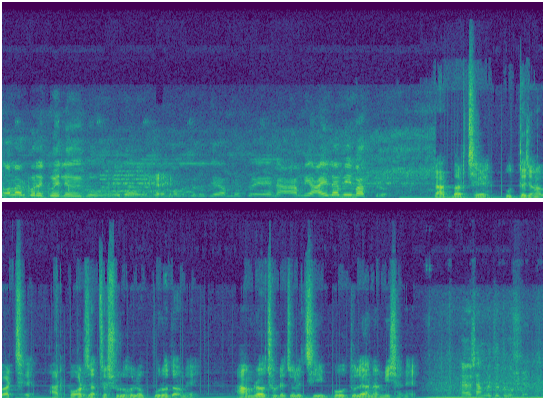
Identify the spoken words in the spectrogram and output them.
চলার পরে কইলে হইব। এটা মনে করো যে আমরা তো এনা আমি আইলামই মাত্র। রাত বাড়ছে, উত্তেজনা বাড়ছে, আর পরযাত্রা শুরু হলো পুরো দমে আমরাও ছুটে চলেছি বউ তুলে আনার মিশনে। হ্যাঁ সামনে তো বসে।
